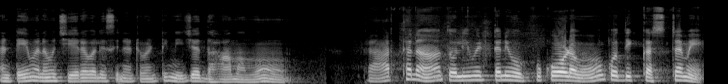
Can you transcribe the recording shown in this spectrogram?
అంటే మనము చేరవలసినటువంటి నిజధామము ప్రార్థన తొలిమెట్టని ఒప్పుకోవడము కొద్ది కష్టమే.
